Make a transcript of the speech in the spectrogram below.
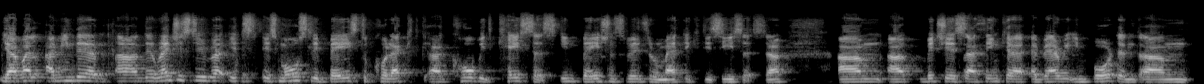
Yeah, well, I mean, the uh, the registry is is mostly based to collect uh, COVID cases in patients with rheumatic diseases, um, uh, which is, I think, a, a very important um,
